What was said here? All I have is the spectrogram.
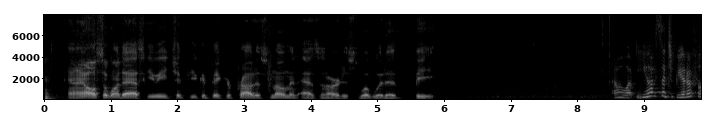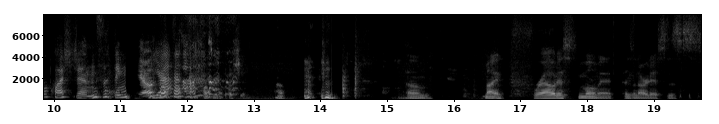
and I also wanted to ask you each if you could pick your proudest moment as an artist, what would it be? Oh, you have such beautiful questions. Thank you. Yeah. awesome question. Um, my proudest moment as an artist is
